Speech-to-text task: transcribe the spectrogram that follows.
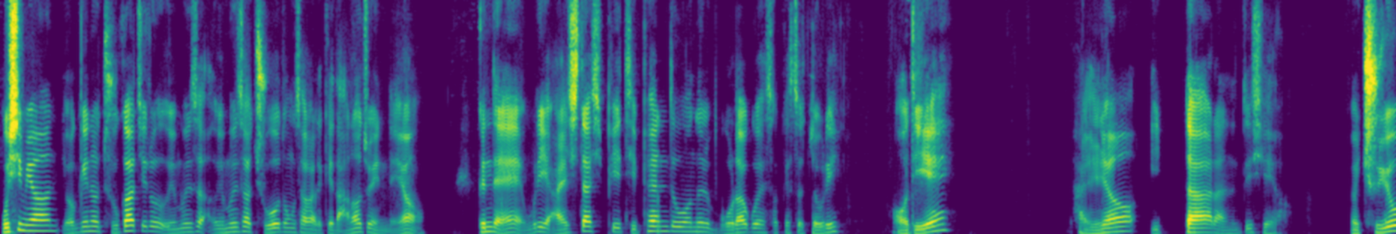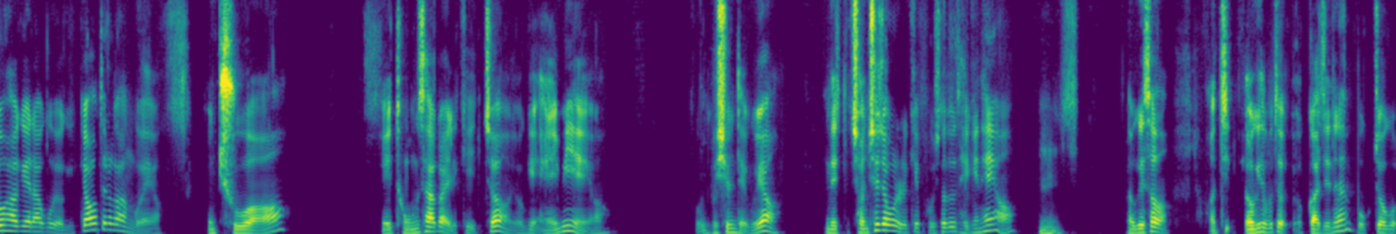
보시면 여기는 두 가지로 의문사, 의문사 주어 동사가 이렇게 나눠져 있네요. 근데 우리 아시다시피 depend on을 뭐라고 해석했었죠? 우리 어디에 달려 있다라는 뜻이에요. 주요하게라고 여기 껴 들어간 거예요. 주어, 이 동사가 이렇게 있죠. 여기 M이에요. 보시면 되고요. 근데 전체적으로 이렇게 보셔도 되긴 해요. 음. 여기서 어, 디- 여기서부터 여기까지는 목적어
